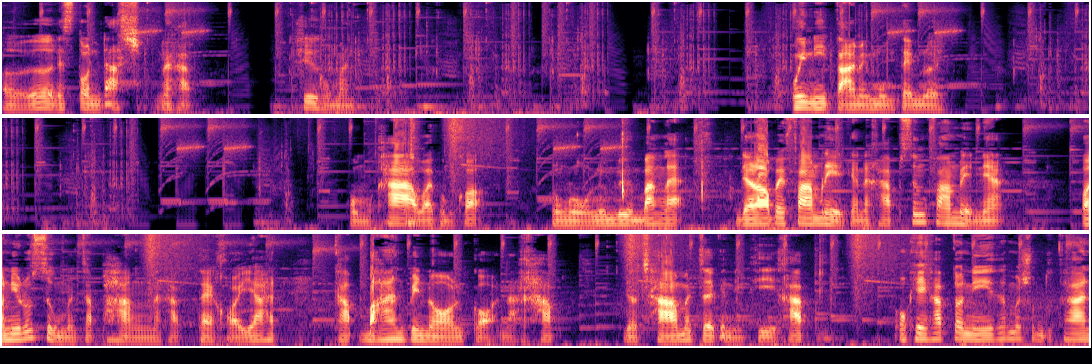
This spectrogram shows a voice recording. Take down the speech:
เออเ e สโตนดัชนะครับ ชื่อของมันอุ้ยนี่ตายแมงมุมเต็มเลย ผมฆ่าไว้ผมก็หลงๆลืมๆบ้างแล้ว เดี๋ยวเราไปฟาร์มเลดกันนะครับ ซึ่งฟาร์มเลดเนี่ย ตอนนี้รู้สึกเหมือนจะพังนะครับ แต่ขออนุญาต กลับบ้านไปนอนก่อนนะครับ เดี๋ยวเช้ามาเจอกันอีกทีครับ โอเคครับ ตอนนี้ท่านผู้ชมทุกท่าน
